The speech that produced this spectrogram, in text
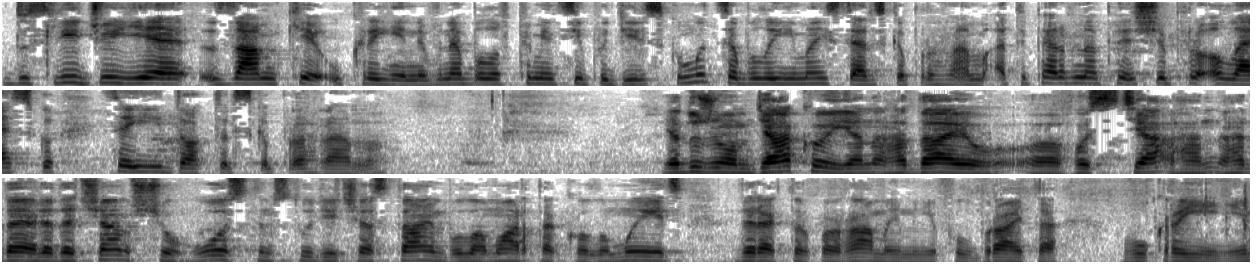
досліджує замки України. Вона була в Кам'янці-Подільському, це була її майстерська програма. А тепер вона пише про Олеську, це її докторська програма. Я дуже вам дякую. Я нагадаю е, гостя нагадаю глядачам, що гостем студії Час Тайм була Марта Коломиць, директор програми імені Фулбрайта в Україні. Ми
